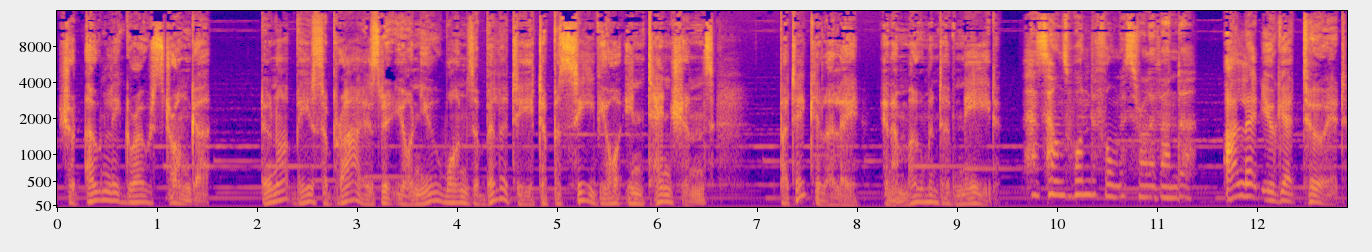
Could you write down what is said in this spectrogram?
should only grow stronger. Do not be surprised at your new wand's ability to perceive your intentions, particularly in a moment of need. That sounds wonderful, Mr. Ollivander. I'll let you get to it.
